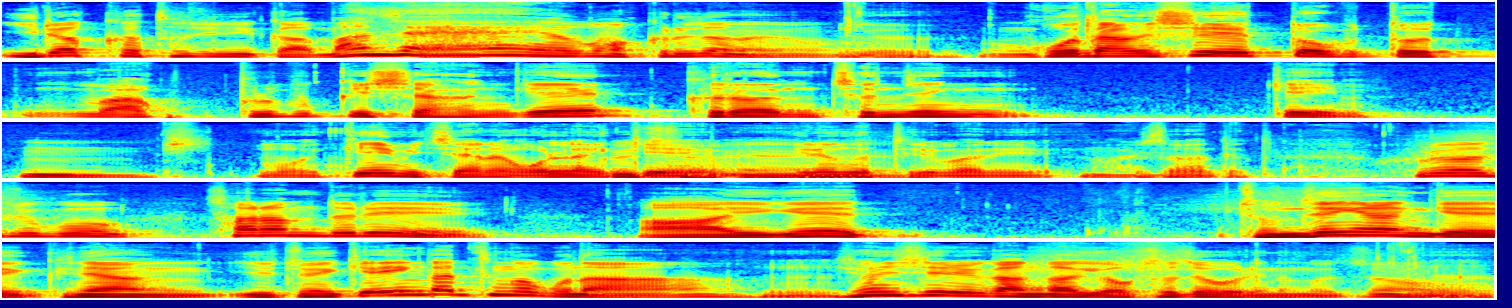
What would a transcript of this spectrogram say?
이라크가 터지니까 만세 하고 막 그러잖아요. 예. 어, 그 당시에 또부터 막 불붙기 시작한 게 그런 전쟁 게임, 음. 뭐 게임 있잖아요 온라인 그렇죠. 게임 예. 이런 것들이 많이 활성화됐고. 그래가지고 사람들이 아 이게 전쟁이란 게 그냥 일종의 게임 같은 거구나. 음. 현실 감각이 없어져 버리는 거죠. 네.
